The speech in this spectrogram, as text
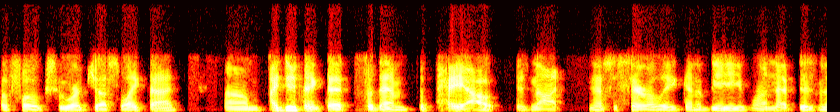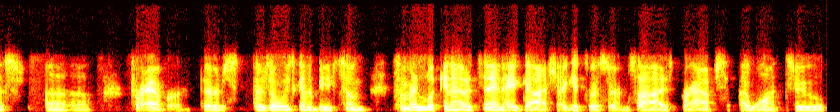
of folks who are just like that um, I do think that for them, the payout is not necessarily going to be run that business uh, forever. There's there's always going to be some somebody looking at it saying, "Hey, gosh, I get to a certain size, perhaps I want to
